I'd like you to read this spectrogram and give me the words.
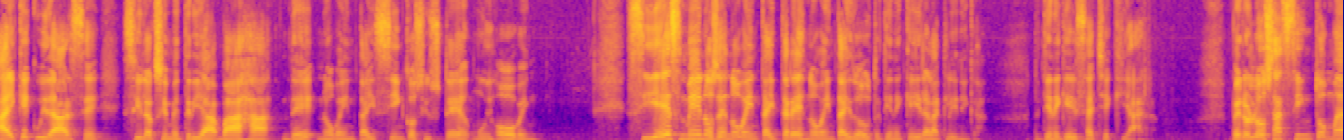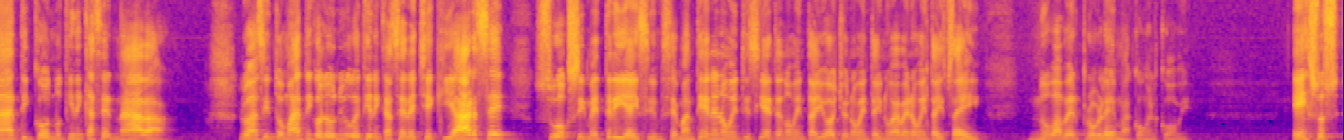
hay que cuidarse si la oximetría baja de 95 si usted es muy joven. Si es menos de 93, 92, usted tiene que ir a la clínica. Usted tiene que irse a chequear. Pero los asintomáticos no tienen que hacer nada. Los asintomáticos lo único que tienen que hacer es chequearse su oximetría y si se mantiene 97, 98, 99, 96, no va a haber problema con el COVID. Eso es,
